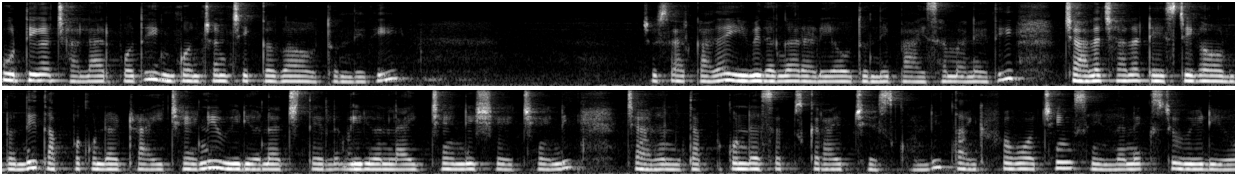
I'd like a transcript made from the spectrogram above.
పూర్తిగా చల్లారిపోతే ఇంకొంచెం చిక్కగా అవుతుంది ఇది. చూసారు కదా ఈ విధంగా రెడీ అవుతుంది పాయసం అనేది. చాలా చాలా టేస్టీగా ఉంటుంది. తప్పకుండా ట్రై చేయండి. వీడియో నచ్చితే వీడియోని లైక్ చేయండి షేర్ చేయండి. ఛానల్ని తప్పకుండా సబ్స్క్రైబ్ చేసుకోండి. Thank you for watching see in the next video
